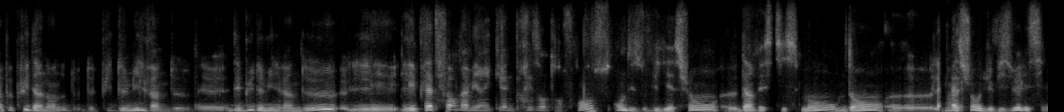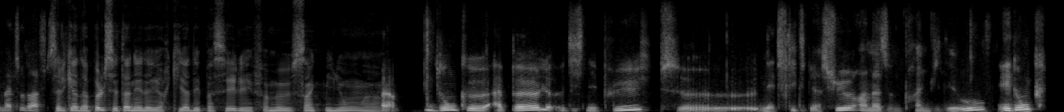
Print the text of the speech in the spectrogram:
un peu plus d'un an, depuis 2022, euh, début 2022, les, les, plateformes américaines présentes en France ont des obligations euh, d'investissement dans la création audiovisuelle et cinématographique. C'est le cas d'Apple cette année d'ailleurs, qui a dépassé les fameux 5 millions. Voilà. Donc euh, Apple, Disney+, euh, Netflix bien sûr, Amazon Prime Video. Et donc,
